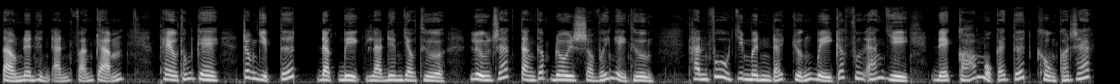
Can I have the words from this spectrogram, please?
tạo nên hình ảnh phản cảm. Theo thống kê, trong dịp Tết, đặc biệt là đêm giao thừa, lượng rác tăng gấp đôi so với ngày thường. Thành phố Hồ Chí Minh đã chuẩn bị các phương án gì để có một cái Tết không có rác?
